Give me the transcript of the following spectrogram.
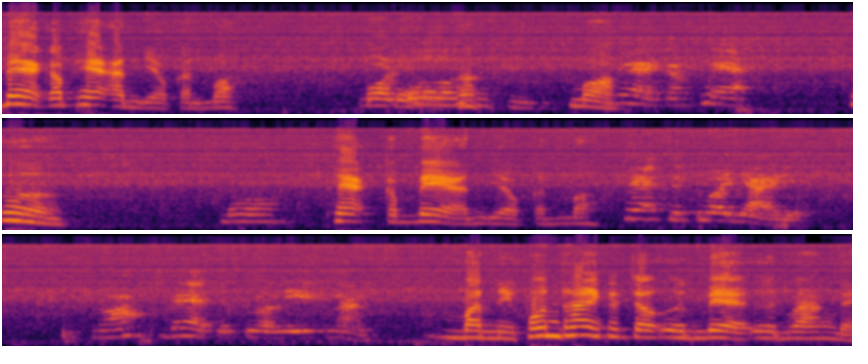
แบะกับแพะอันเดียวกันบ่บ่เลยฮะบ่แพะกับแพะเออบ่แพะกับแบะอันเดียวกันบ่แพะจะตัวใหญ่เนาะแพะจะตัวเล็กนั่นบัดนี้คนไทยเขาเจ้าเอิ้นแบะเอิ้นว่างใด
